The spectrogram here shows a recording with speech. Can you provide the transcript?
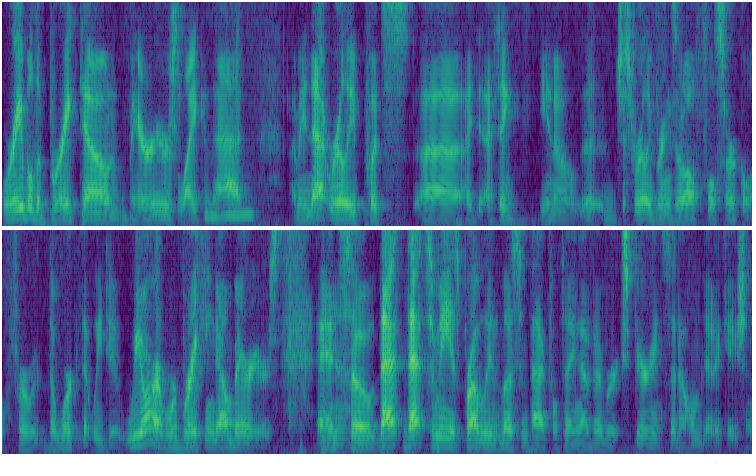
we're able to break down barriers like that. I mean, that really puts, uh, I, th- I think, you know, uh, just really brings it all full circle for the work that we do. We are, we're breaking down barriers. And Yeah. so that, that to me is probably the most impactful thing I've ever experienced at a home dedication.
